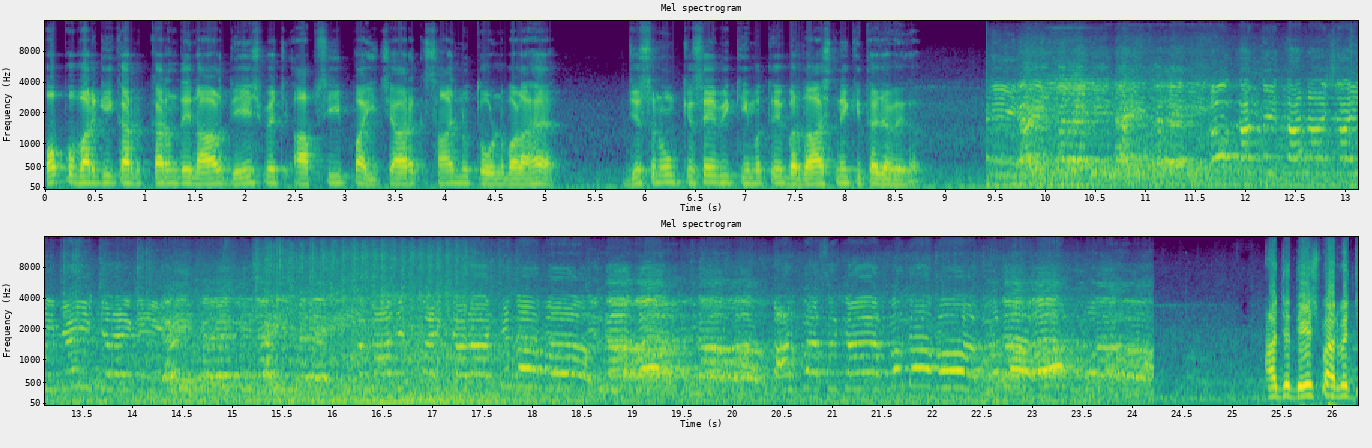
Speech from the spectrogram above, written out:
ਉਪ ਵਰਗੀਕਰਨ ਕਰਨ ਦੇ ਨਾਲ ਦੇਸ਼ ਵਿੱਚ ਆਪਸੀ ਭਾਈਚਾਰਕ ਸਾਂਝ ਨੂੰ ਤੋੜਨ ਵਾਲਾ ਹੈ, ਜਿਸ ਨੂੰ ਕਿਸੇ ਵੀ ਕੀਮਤ ਤੇ ਬਰਦਾਸ਼ਤ ਨਹੀਂ ਕੀਤਾ ਜਾਵੇਗਾ। ਲੋਕਾਂ ਅੱਜ ਦੇਸ਼ ਭਰ ਵਿੱਚ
